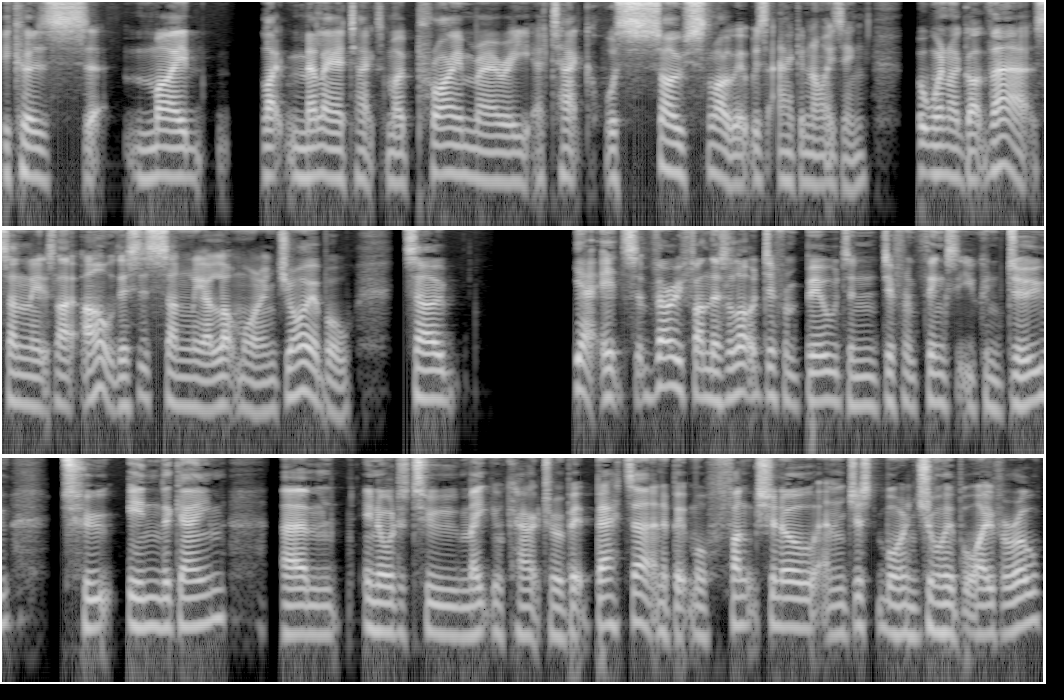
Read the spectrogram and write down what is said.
because my like melee attacks, my primary attack was so slow, it was agonizing. But when I got that, suddenly it's like, oh, this is suddenly a lot more enjoyable. So, yeah, it's very fun. There's a lot of different builds and different things that you can do to in the game um, in order to make your character a bit better and a bit more functional and just more enjoyable overall.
